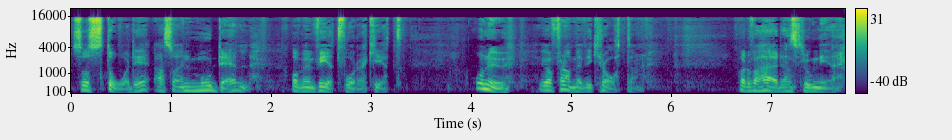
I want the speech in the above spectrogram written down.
så står det alltså en modell av en V2-raket. Och nu är jag framme vid kratern. Och det var här den slog ner.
